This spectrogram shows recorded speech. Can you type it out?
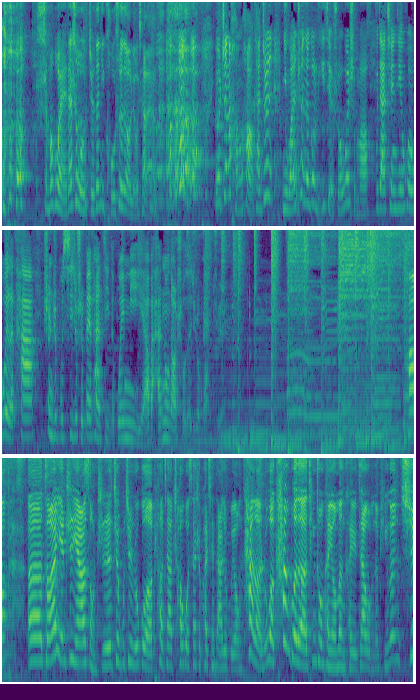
什么鬼？但是我觉得你口水都要流下来了。因为真的很好看，就是你完全能够理解说为什么富家千金会为了他甚至不惜就是背叛自己的闺蜜，也要把他弄到手的这种感觉。好，呃，总而言之，言而总之，这部剧如果票价超过三十块钱，大家就不用看了。如果看过的听众朋友们，可以在我们的评论区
